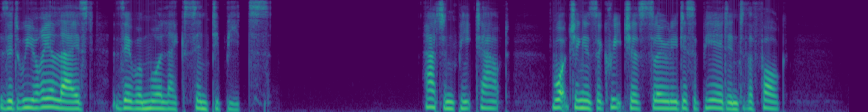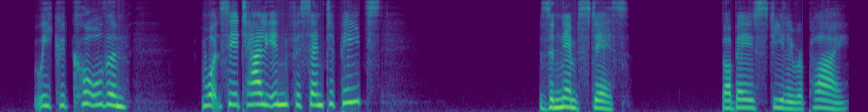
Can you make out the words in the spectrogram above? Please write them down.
that we realized they were more like centipedes. Hatton peeked out, watching as the creatures slowly disappeared into the fog. We could call them. What's the Italian for centipedes? The name stays. Barbet's steely reply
